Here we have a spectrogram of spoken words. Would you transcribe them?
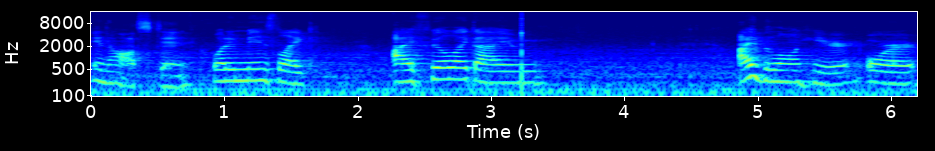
in Austin. What it means like I feel like I'm I belong here or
